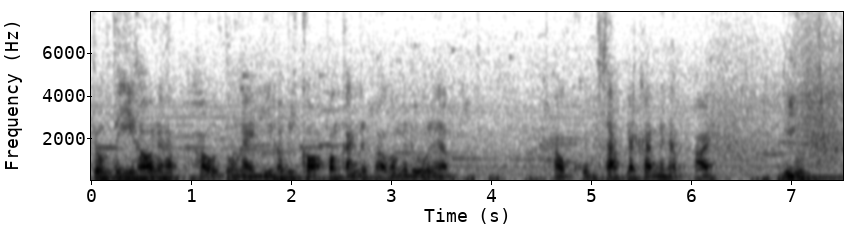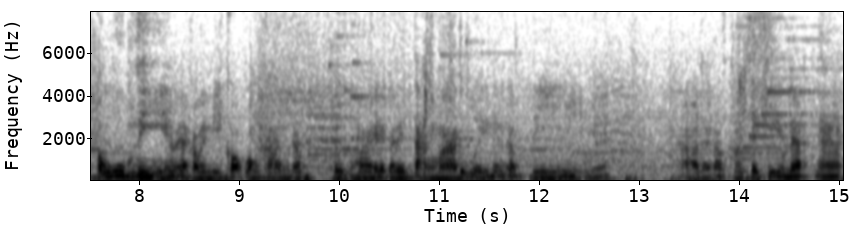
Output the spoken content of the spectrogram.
โจมตีเขานะครับ เอาตรงไหนดีเขามีเกาะป้องกันหรือเปล่าก็ไม่รู้นะครับ เอาขุมทรัพย์แล้วกันนะครับ ไป ยิ่งตู้มนี่เห็นไหมเขาไม่มีเกาะป้องกันครับเพลิงไหม้แล้วก็ได้ตังมาด้วยนะครับ นี่ไงเอาละครับเข้าใจเกมแล้วนะฮะ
